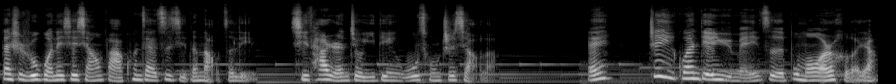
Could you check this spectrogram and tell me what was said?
但是如果那些想法困在自己的脑子里，其他人就一定无从知晓了。哎，这一观点与梅子不谋而合呀。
